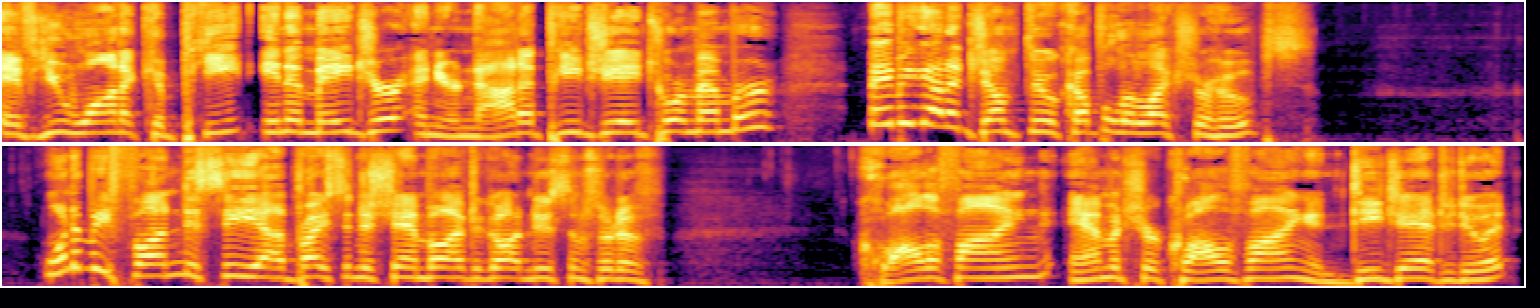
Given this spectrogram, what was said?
if you want to compete in a major and you're not a PGA Tour member, maybe you got to jump through a couple little extra hoops. Wouldn't it be fun to see uh, Bryson DeChambeau have to go out and do some sort of qualifying, amateur qualifying, and DJ have to do it?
